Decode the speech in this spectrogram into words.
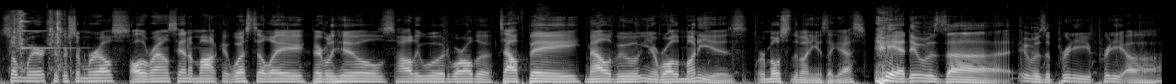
somewhere, took her somewhere else, all around Santa Monica, West LA, Beverly Hills, Hollywood, where all the South Bay, Malibu, you know, where all the money is, or most of the money is, I guess. And it was, uh, it was a pretty, pretty, uh,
